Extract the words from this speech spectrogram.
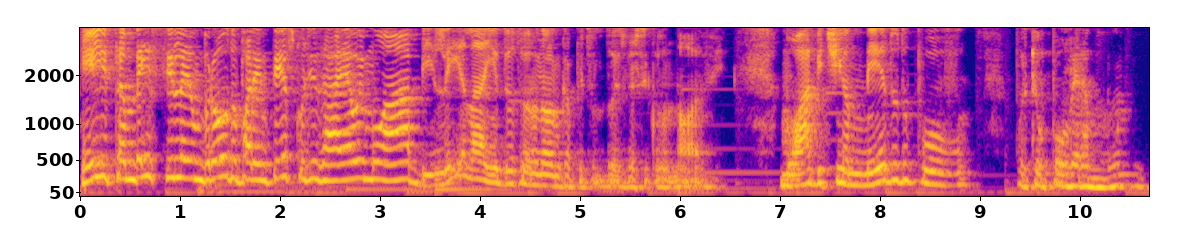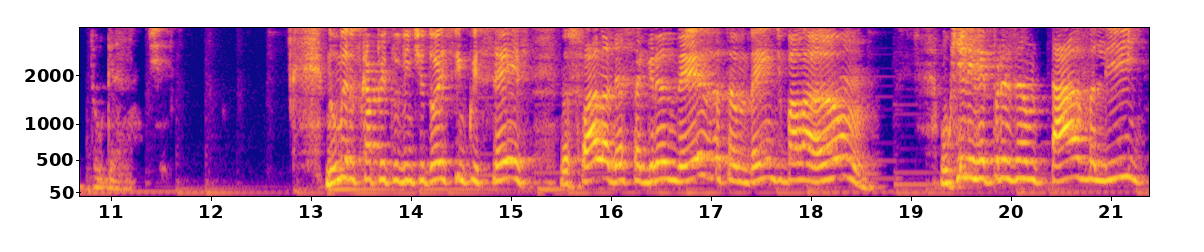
Ele também se lembrou do parentesco de Israel e Moabe. Leia lá em Deuteronômio capítulo 2, versículo 9. Moabe tinha medo do povo porque o povo era muito grande. Números capítulo 22, 5 e 6 nos fala dessa grandeza também de Balaão, o que ele representava ali.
